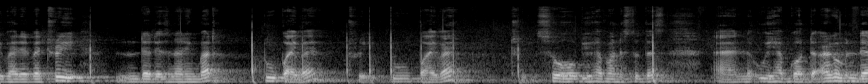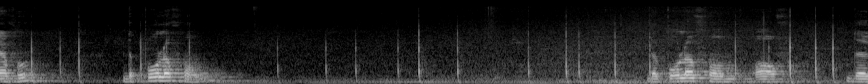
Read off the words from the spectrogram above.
divided by 3 that is nothing but 2 pi by 3 2 pi by 3 so hope you have understood this and we have got the argument therefore the polar form the polar form of the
